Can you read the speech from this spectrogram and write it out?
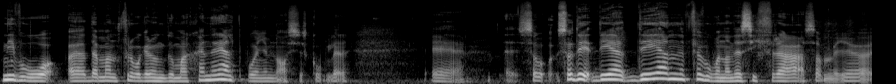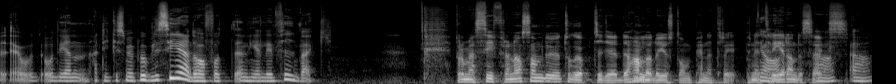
nivå eh, där man frågar ungdomar generellt på gymnasieskolor. Eh, så så det, det, det, är en förvånande siffra som, och det är en artikel som är publicerad och har fått en hel del feedback. För de här siffrorna som du tog upp tidigare, det handlade mm. just om penetre penetrerande ja, sex. Ja, ja.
